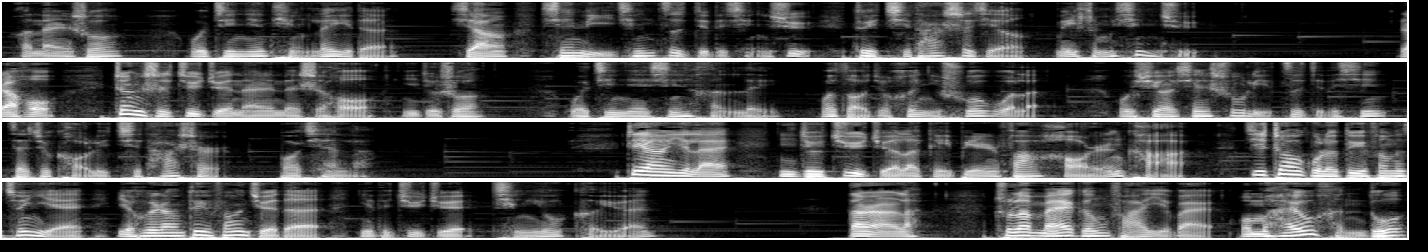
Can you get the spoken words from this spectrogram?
和男人说：“我今年挺累的，想先理清自己的情绪，对其他事情没什么兴趣。”然后正式拒绝男人的时候，你就说：“我今年心很累，我早就和你说过了，我需要先梳理自己的心，再去考虑其他事儿，抱歉了。”这样一来，你就拒绝了给别人发好人卡。既照顾了对方的尊严，也会让对方觉得你的拒绝情有可原。当然了，除了埋梗法以外，我们还有很多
